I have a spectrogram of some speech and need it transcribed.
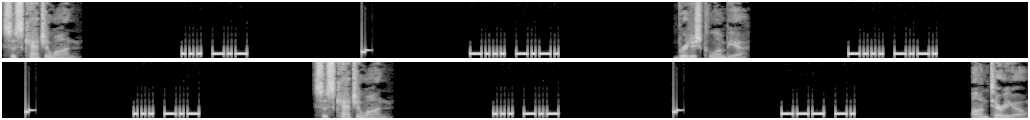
Saskatchewan. British Columbia. Saskatchewan. Ontario.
